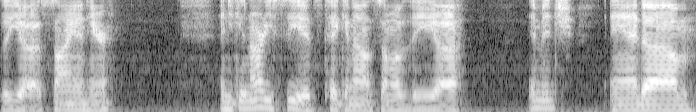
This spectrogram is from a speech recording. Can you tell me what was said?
the uh, cyan here. And you can already see it's taken out some of the uh, image. And um,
